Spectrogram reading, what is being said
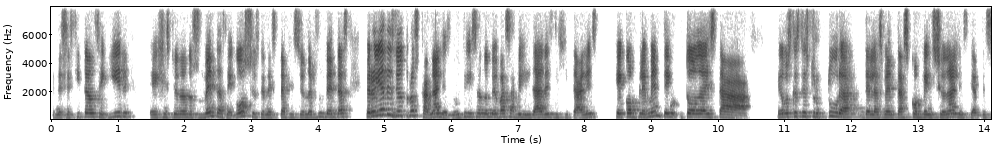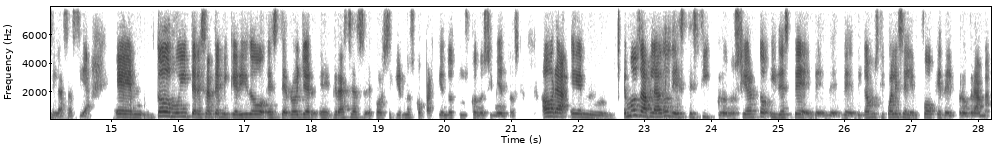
que necesitan seguir gestionando sus ventas, negocios que necesitan gestionar sus ventas, pero ya desde otros canales, ¿no? utilizando nuevas habilidades digitales que complementen toda esta digamos que esta estructura de las ventas convencionales que antes se las hacía. Em, todo muy interesante, mi querido este, Roger, eh, gracias eh, por seguirnos compartiendo tus conocimientos. Ahora, em, hemos hablado de este ciclo, ¿no es cierto? Y de este, de, digamos que cuál es el enfoque del programa.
